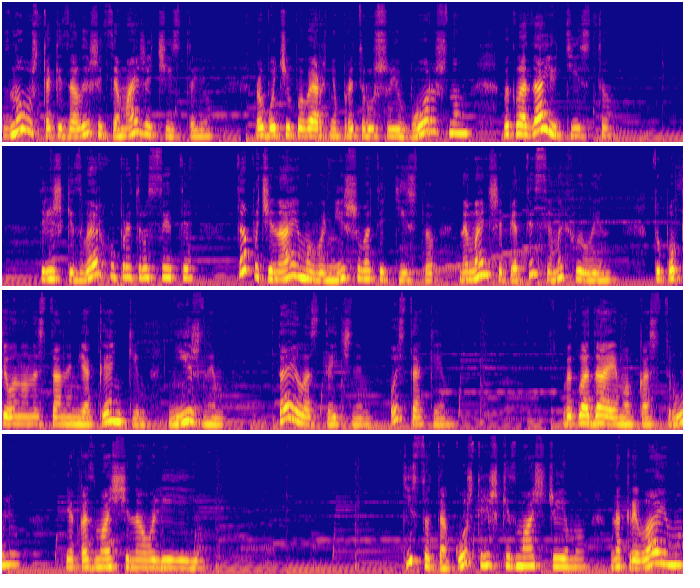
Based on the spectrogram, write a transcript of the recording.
знову ж таки залишиться майже чистою. Робочу поверхню притрушую борошном, викладаю тісто, трішки зверху притрусити та починаємо вимішувати тісто не менше 5-7 хвилин, допоки воно не стане м'якеньким, ніжним та еластичним. Ось таким. Викладаємо в каструлю, яка змащена олією. Тісто також трішки змащуємо, накриваємо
